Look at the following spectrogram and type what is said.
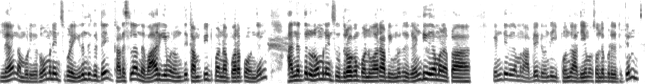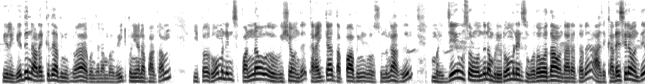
இல்லை நம்முடைய ரோமடென்ஸ் கூட இருந்துக்கிட்டு கடைசியில் அந்த வார் கேமில் வந்து கம்ப்ளீட் பண்ண போகிறப்ப வந்து அந்த இடத்துல ரோமடென்ஸுக்கு துரோகம் பண்ணுவார் அப்படிங்கிறது ரெண்டு விதமான ரெண்டு விதமான அப்டேட் வந்து இப்போ வந்து அதிகமாக சொல்லப்பட்டுக்கிட்டு இருக்கு. இதில் எது நடக்குது அப்படிங்கிறத கொஞ்சம் நம்ம வெயிட் பண்ணி வேணா பார்க்கலாம். இப்போ ரோமடென்ஸ் பண்ண ஒரு விஷயம் வந்து கரெக்டாக தப்பா அப்படின்னு சொல்லுங்கள் அது நம்முடைய ஜே வந்து நம்முடைய ரோமடென்ஸ் உதவ தான் வந்தாரே தவிர அது கடைசியில் வந்து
